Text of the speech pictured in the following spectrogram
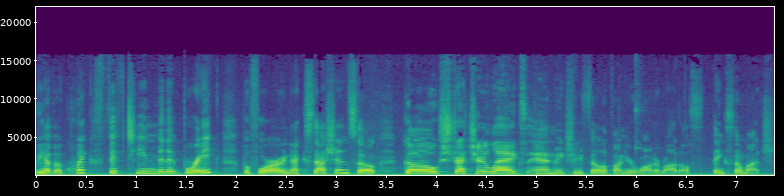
We have a quick 15 minute break before our next session. So go stretch your legs and make sure you fill up on your water bottles. Thanks so much.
